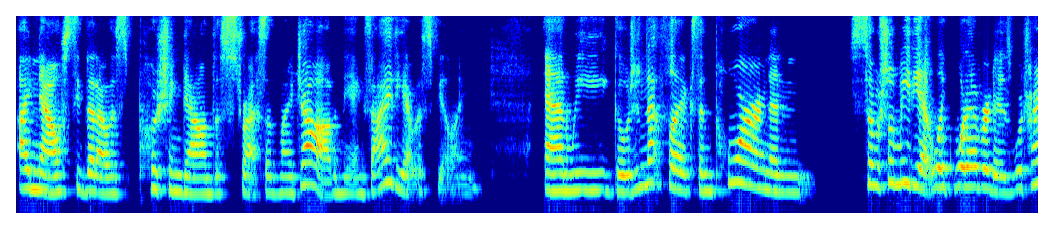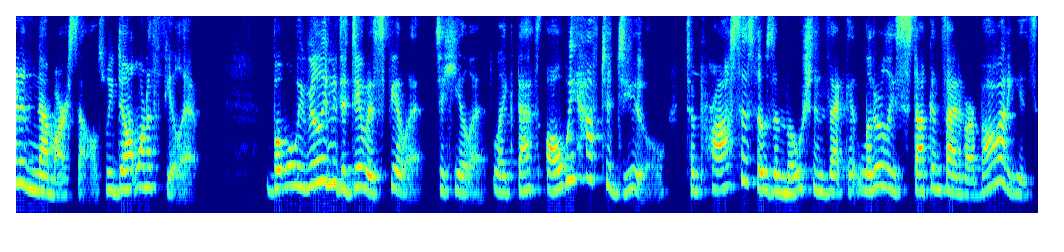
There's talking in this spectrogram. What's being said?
I now see that I was pushing down the stress of my job and the anxiety I was feeling. And we go to Netflix and porn and social media, like whatever it is, we're trying to numb ourselves. We don't want to feel it. But what we really need to do is feel it to heal it. Like that's all we have to do to process those emotions that get literally stuck inside of our bodies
